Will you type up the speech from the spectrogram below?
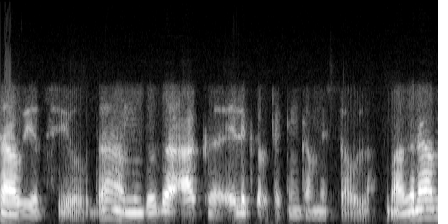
საავიაციო და მინდოდა აქ ელექტროტექნიკა მესწავლა. მაგრამ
